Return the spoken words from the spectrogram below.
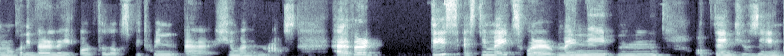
non-coding RNA orthologs between uh, human and mouse. However, these estimates were mainly um, obtained using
